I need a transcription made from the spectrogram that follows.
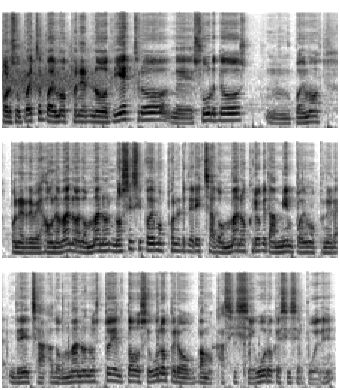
por supuesto podemos ponernos diestros, eh, zurdos, mm, podemos poner revés a una mano, a dos manos. No sé si podemos poner derecha a dos manos, creo que también podemos poner derecha a dos manos. No estoy del todo seguro, pero vamos, casi seguro que sí se puede. ¿eh?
